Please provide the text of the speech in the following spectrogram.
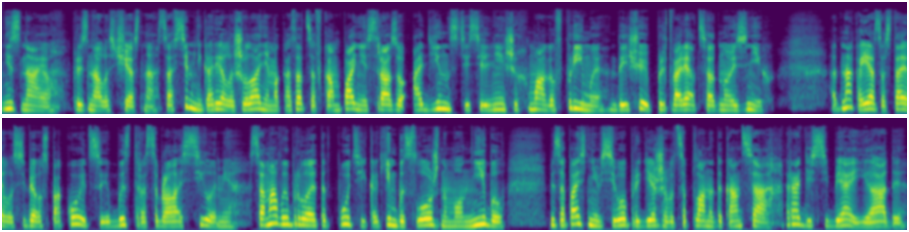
«Не знаю», — призналась честно. Совсем не горело желанием оказаться в компании сразу одиннадцати сильнейших магов Примы, да еще и притворяться одной из них. Однако я заставила себя успокоиться и быстро собралась силами. Сама выбрала этот путь, и каким бы сложным он ни был, безопаснее всего придерживаться плана до конца, ради себя и ады.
